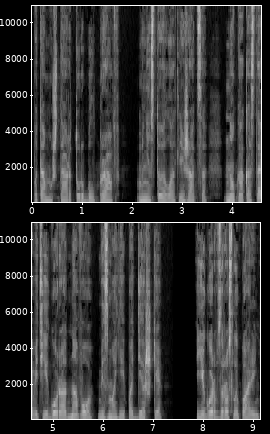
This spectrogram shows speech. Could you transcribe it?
потому что Артур был прав. Мне стоило отлежаться, но как оставить Егора одного, без моей поддержки? Егор взрослый парень,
